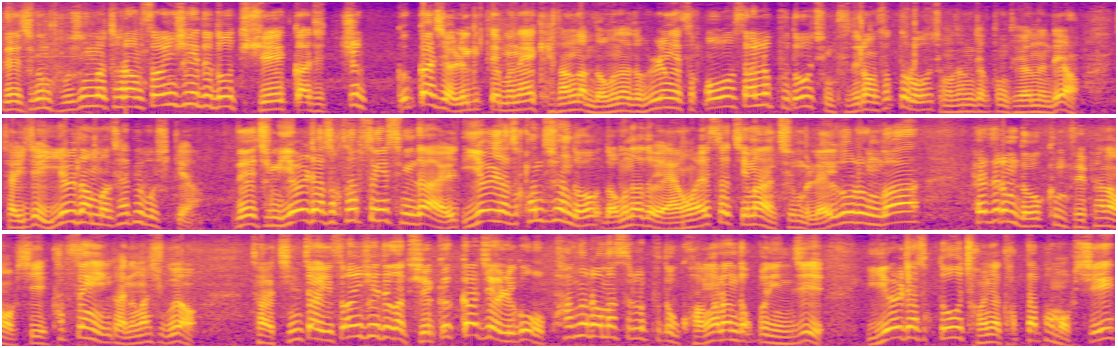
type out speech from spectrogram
네, 지금 보신 것처럼 선쉐이드도 뒤에까지 쭉 끝까지 열리기 때문에 개방감 너무나도 훌륭했었고 썰루프도 지금 부드러운 속도로 정상 작동되었는데요. 자, 이제 2열도 한번 살펴보실게요. 네, 지금 2열 좌석 탑승했습니다. 2열 좌석 컨디션도 너무나도 양호했었지만 지금 레그룸과 헤드룸도 큰 불편함 없이 탑승이 가능하시고요. 자, 진짜 이 선쉐이드가 뒤에 끝까지 열리고 파노라마 슬로프도 광활한 덕분인지 2열 좌석도 전혀 답답함 없이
